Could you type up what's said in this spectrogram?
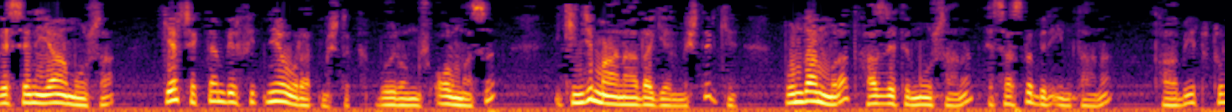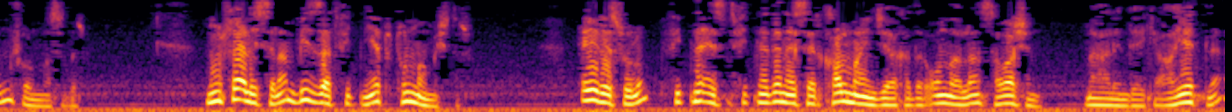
ve seni ya Musa gerçekten bir fitneye uğratmıştık buyurulmuş olması ikinci manada gelmiştir ki bundan murat Hazreti Musa'nın esaslı bir imtihana tabi tutulmuş olmasıdır. Musa Aleyhisselam bizzat fitneye tutulmamıştır. Ey Resulüm fitne, fitneden eser kalmayıncaya kadar onlarla savaşın mealindeki ayetle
